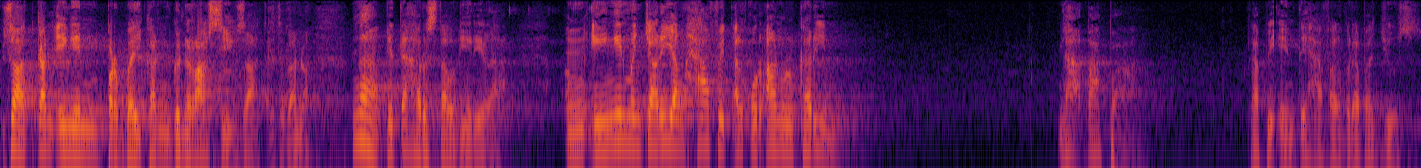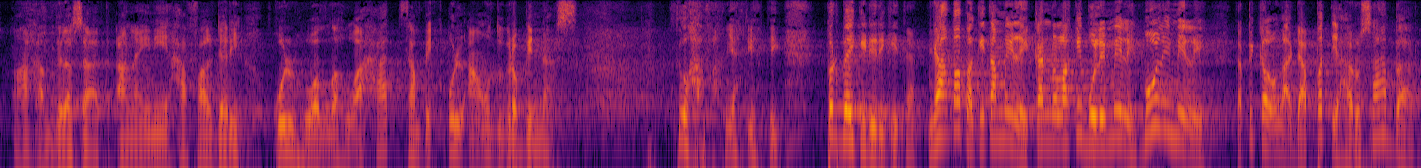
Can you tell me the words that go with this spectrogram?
Saat kan ingin perbaikan generasi saat gitu kan. Enggak, kita harus tahu diri lah. Ingin mencari yang hafid Al-Quranul Karim. Enggak apa-apa. Tapi ente hafal berapa juz? Alhamdulillah saat. Anak ini hafal dari Qul huwallahu ahad sampai Qul a'udhu birabbin nas. Itu hafalnya dia tinggi. Perbaiki diri kita. Nggak apa-apa kita milih. Kan lelaki boleh milih, boleh milih. Tapi kalau nggak dapet ya harus sabar.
